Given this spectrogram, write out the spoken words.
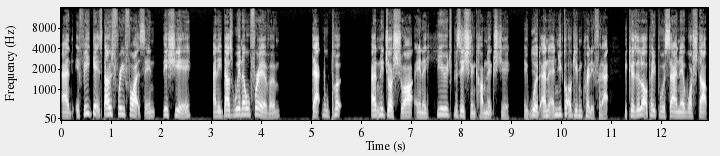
And if he gets those three fights in this year and he does win all three of them, that will put Anthony Joshua in a huge position come next year. It would, and and you've got to give him credit for that because a lot of people were saying they're washed up.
